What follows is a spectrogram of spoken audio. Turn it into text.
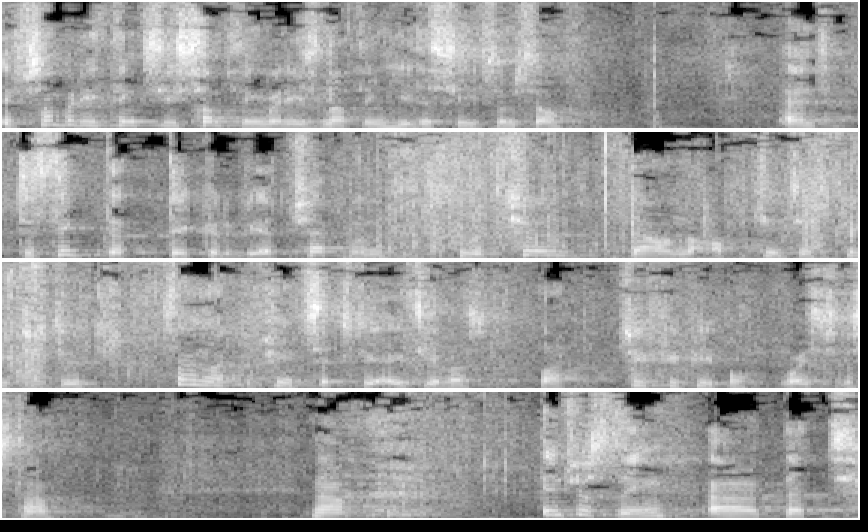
if somebody thinks he's something when he's nothing, he deceives himself. And to think that there could be a chaplain who would turn down the opportunity of preaching to something like between 60 or 80 of us, like too few people, waste of his time. Now, interesting uh, that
